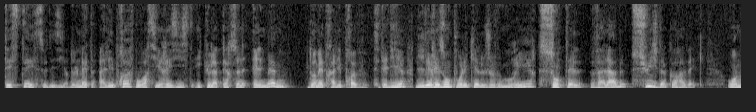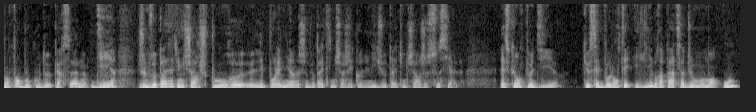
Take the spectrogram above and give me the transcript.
tester ce désir, de le mettre à l'épreuve pour voir s'il résiste et que la personne elle-même doit mettre à l'épreuve. C'est-à-dire, les raisons pour lesquelles je veux mourir sont-elles valables? Suis-je d'accord avec? On entend beaucoup de personnes dire je ne veux pas être une charge pour euh, les, pour les miens, je ne veux pas être une charge économique, je ne veux pas être une charge sociale. Est-ce qu'on peut dire que cette volonté est libre à partir du moment où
